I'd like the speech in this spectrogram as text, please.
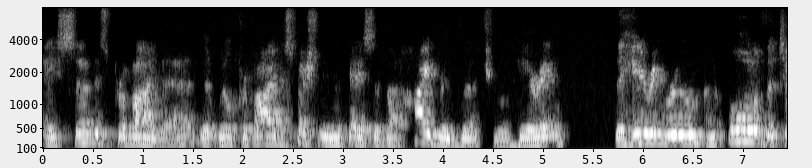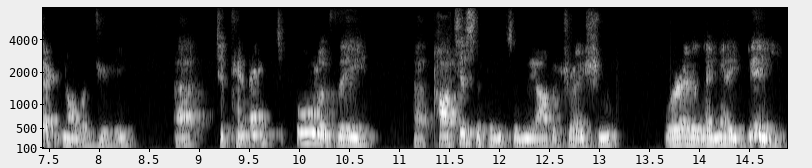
a service provider that will provide, especially in the case of a hybrid virtual hearing, the hearing room and all of the technology uh, to connect all of the uh, participants in the arbitration wherever they may be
